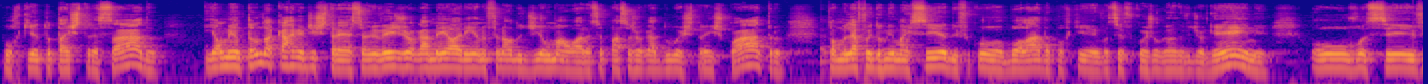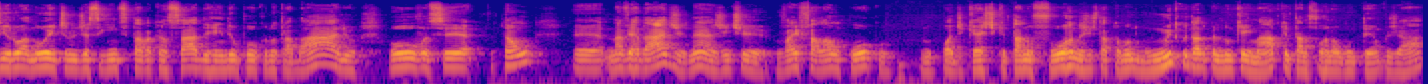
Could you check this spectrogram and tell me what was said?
porque tu tá estressado, e aumentando a carga de estresse, ao invés de jogar meia horinha no final do dia, uma hora, você passa a jogar duas, três, quatro. Tua mulher foi dormir mais cedo e ficou bolada porque você ficou jogando videogame, ou você virou à noite no dia seguinte, estava cansado e rendeu pouco no trabalho, ou você. Então, é, na verdade, né, a gente vai falar um pouco no podcast que está no forno, a gente está tomando muito cuidado para ele não queimar, porque ele está no forno há algum tempo já.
